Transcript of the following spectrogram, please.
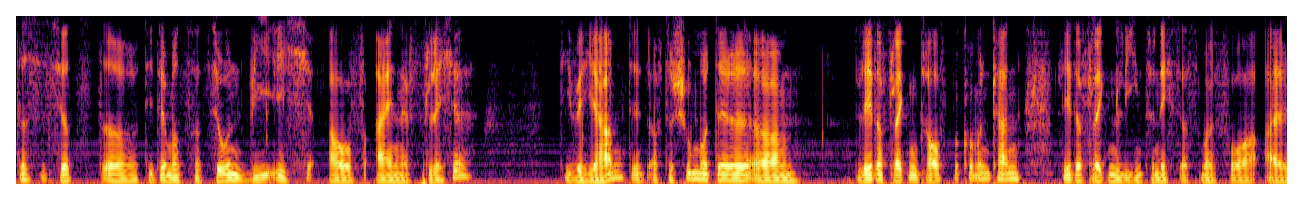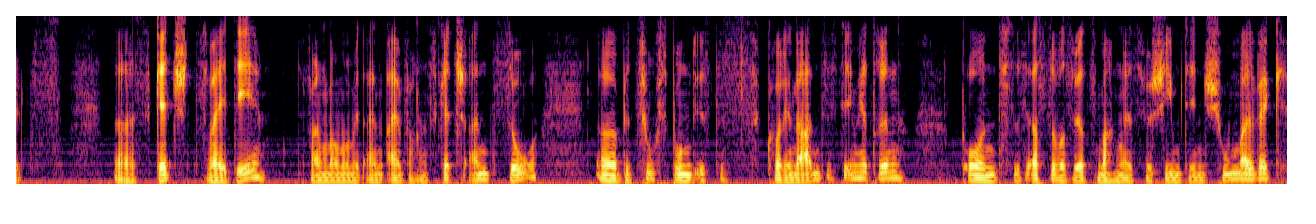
Das ist jetzt äh, die Demonstration, wie ich auf eine Fläche, die wir hier haben, den, auf das Schuhmodell ähm, Lederflecken drauf bekommen kann. Lederflecken liegen zunächst erstmal vor als äh, Sketch 2D. Fangen wir mal mit einem einfachen Sketch an. So, äh, Bezugspunkt ist das Koordinatensystem hier drin. Und das erste, was wir jetzt machen, ist, wir schieben den Schuh mal weg.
